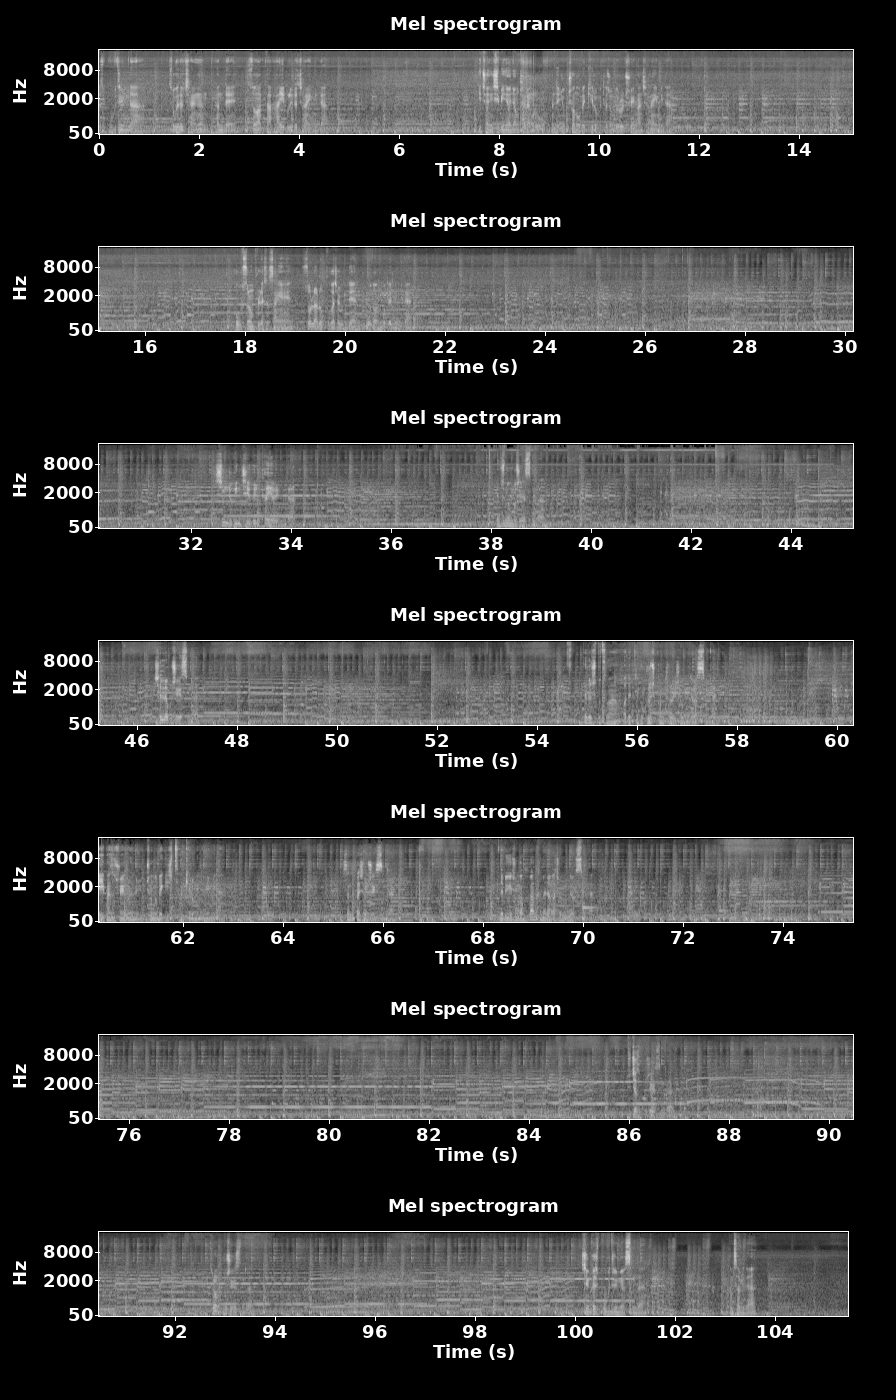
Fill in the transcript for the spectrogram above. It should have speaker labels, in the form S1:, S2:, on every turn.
S1: 보부드립니다. 소개될 차량은 현대 소나타 하이브리드 차량입니다. 2022년형 차량으로 현재 6,500km 정도를 주행한 차량입니다. 고급스러운 블랙 색상에 솔라 루프가 적용된 모던 모델입니다. (16인치) 휠 타이어입니다. 엔진룸 보시겠습니다. 실내 보시겠습니다. 패들 시프트와 어댑티브 크루즈 컨트롤이 적용되었습니다. 계기판사 주행거리는 6,524km입니다. 샌드백이 보시겠습니다. 내비게이션과 후방 카메라가 적용되었습니다. 뒷좌석 보시겠습니다. 트렁크 보시겠습니다. 지금까지 보부드림이었습니다. 감사합니다.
